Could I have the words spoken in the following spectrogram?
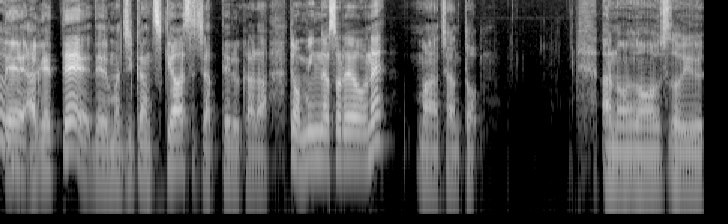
ってあげて、で、まあ時間付き合わせちゃってるから、でもみんなそれをね、まあちゃんと、あの、そういう、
